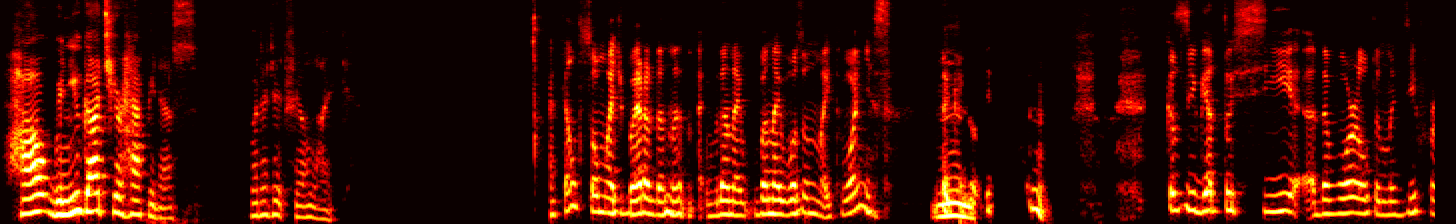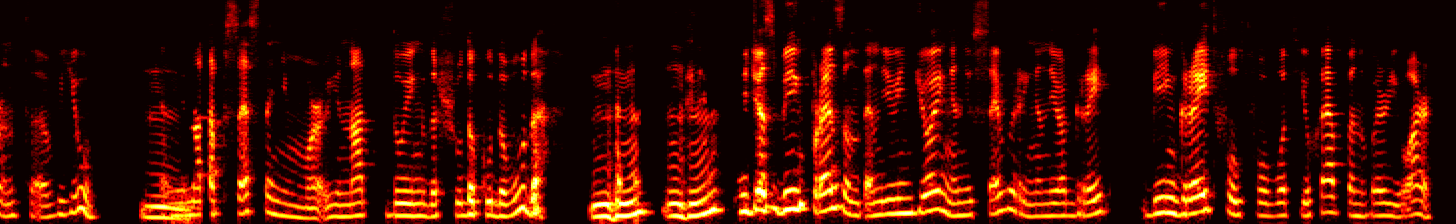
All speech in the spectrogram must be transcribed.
how when you got to your happiness what did it feel like I felt so much better than than I when I was in my twenties. Because mm. you get to see uh, the world in a different uh, view, mm. and you're mm. not obsessed anymore. You're not doing the shuda kuda wuda. Mm-hmm. Mm-hmm. you're just being present, and you're enjoying, and you're savoring, and you're great, being grateful for what you have and where you are.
